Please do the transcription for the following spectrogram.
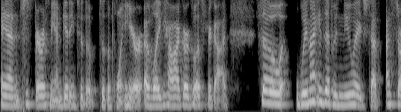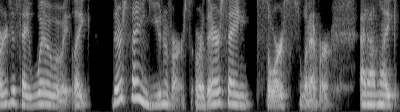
And just bear with me, I'm getting to the to the point here of like how I grow closer to God. So when I ended up in new age stuff, I started to say, wait, wait, wait, like they're saying universe or they're saying source, whatever. And I'm like,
